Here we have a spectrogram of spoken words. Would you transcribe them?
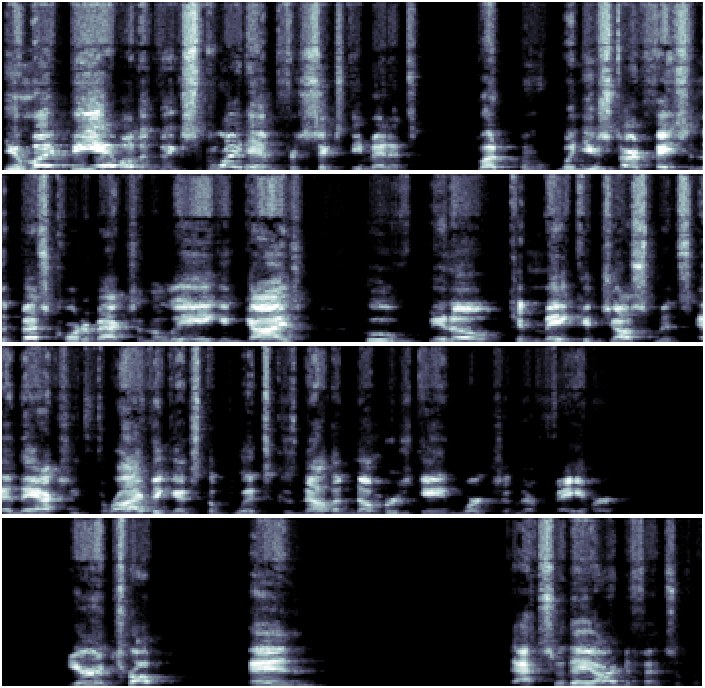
you might be able to exploit him for 60 minutes. But when you start facing the best quarterbacks in the league and guys who, you know, can make adjustments and they actually thrive against the blitz because now the numbers game works in their favor, you're in trouble. And that's who they are defensively.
